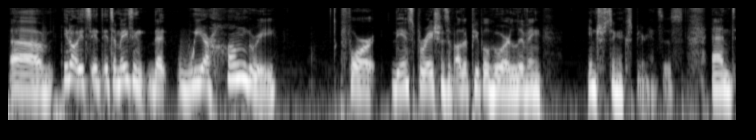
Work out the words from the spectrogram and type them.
Um, you know, it's it, it's amazing that we are hungry for the inspirations of other people who are living interesting experiences. And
